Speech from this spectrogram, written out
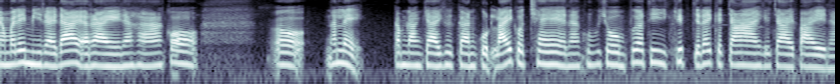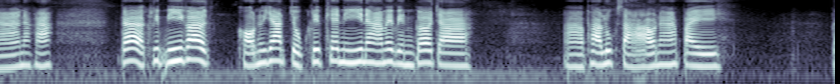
ยังไม่ได้มีรายได้อะไรนะคะ ก็ก็นั่นแหละกำลังใจคือการกดไลค์กดแชร์นะคุณผู้ชมเพื่อที่คลิปจะได้กระจายกระจายไปนะนะคะ ก็คลิปนี้ก็ขออนุญาตจบคลิปแค่นี้นะคะ ไม่เป็นก็จะาพาลูกสาวนะไป ไป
